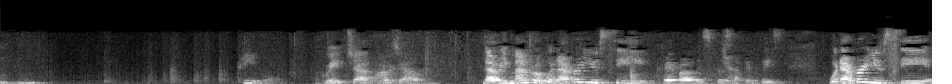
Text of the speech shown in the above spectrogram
Mm-hmm. peanut. Great job, Cordell. Now remember, whenever you see, can I borrow this for a second, please? Whenever you see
